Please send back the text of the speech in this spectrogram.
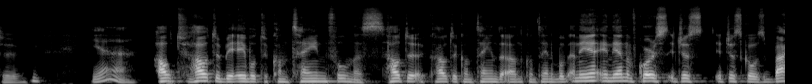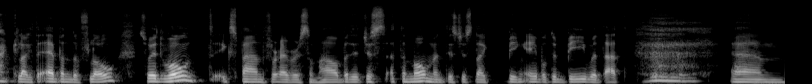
to Yeah. How to how to be able to contain fullness how to how to contain the uncontainable. And in the, end of course it just it just goes back like the ebb and the flow. So it won't expand forever somehow but it just at the moment it's just like being able to be with that. Um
